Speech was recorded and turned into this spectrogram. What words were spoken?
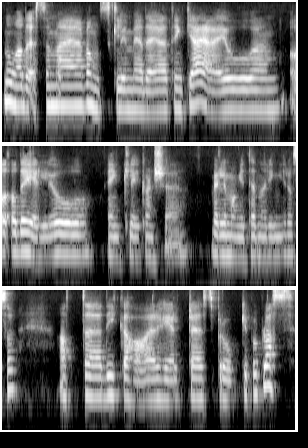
Noe av det som er vanskelig med det, tenker jeg, er jo um, Og det gjelder jo egentlig kanskje veldig mange tenåringer også. At eh, de ikke har helt eh, språket på plass.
